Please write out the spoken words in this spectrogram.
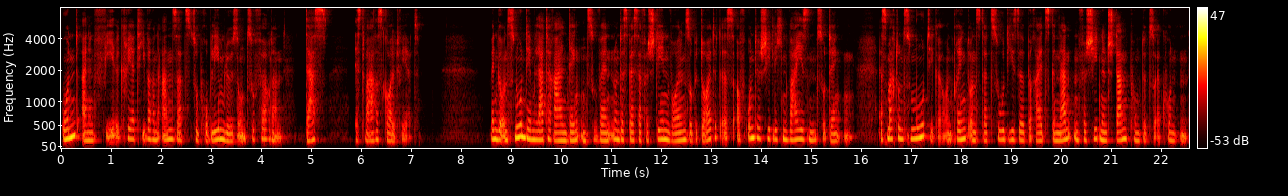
und einen viel kreativeren Ansatz zur Problemlösung zu fördern. Das ist wahres Gold wert. Wenn wir uns nun dem lateralen Denken zuwenden und es besser verstehen wollen, so bedeutet es, auf unterschiedlichen Weisen zu denken. Es macht uns mutiger und bringt uns dazu, diese bereits genannten verschiedenen Standpunkte zu erkunden,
